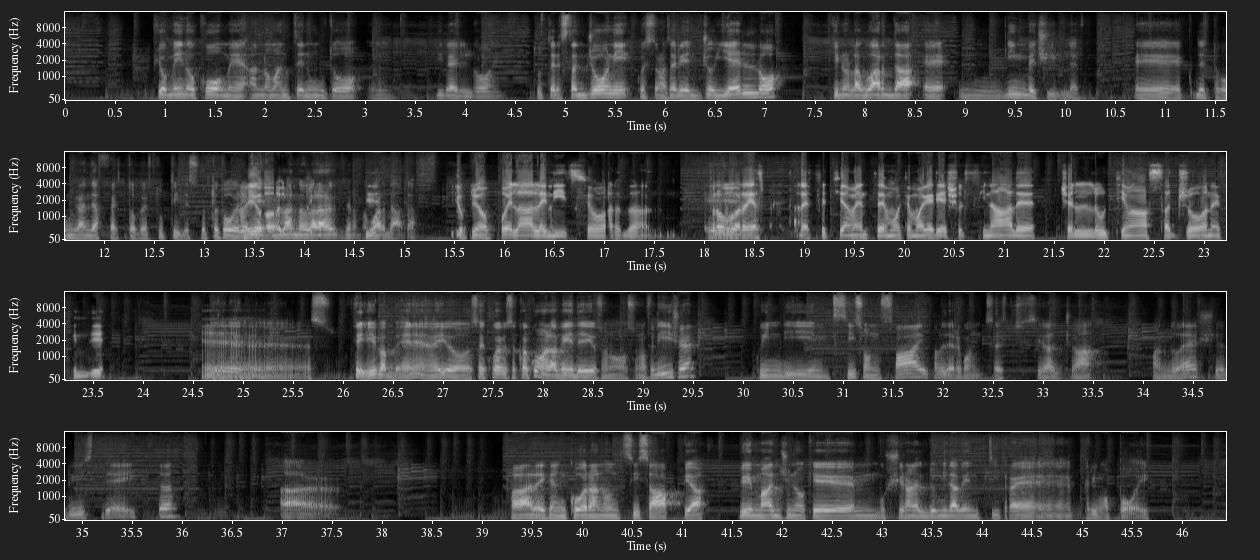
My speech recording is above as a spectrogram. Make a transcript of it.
più o meno come hanno mantenuto eh, il livello in tutte le stagioni, questa è una serie gioiello, chi non la guarda è un imbecille. Eh, detto con grande affetto per tutti gli ascoltatori No, che non l'hanno, che non l'hanno guardata. Io prima o poi la, la inizio, guarda. Però Eh, vorrei aspettare effettivamente mo che magari esce il finale, c'è l'ultima stagione, quindi Eh, Eh, s- sì, va bene. Io, se, se qualcuno la vede, io sono, sono felice. Quindi, Season 5, fa vedere quando, se ci sia già quando esce, release date. Eh, pare che ancora non si sappia. Io immagino che mm, uscirà nel 2023 prima o poi.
